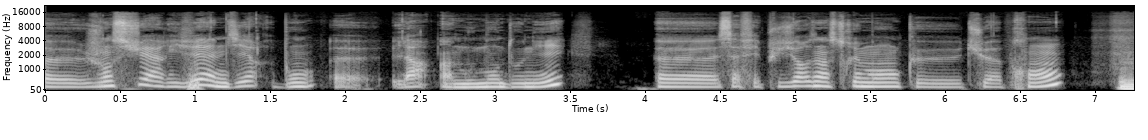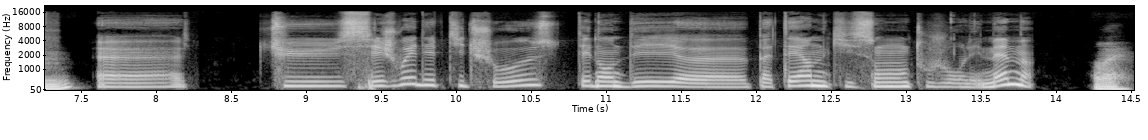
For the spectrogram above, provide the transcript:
euh, j'en suis arrivée à me dire, bon, euh, là, à un moment donné, ça fait plusieurs instruments que tu apprends. Mhm. Tu sais jouer des petites choses, tu es dans des patterns qui sont toujours les mêmes. Ouais.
